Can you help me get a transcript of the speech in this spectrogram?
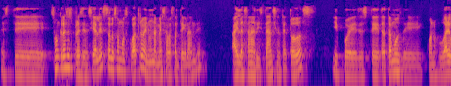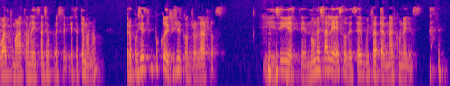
Este, son clases presenciales, solo somos cuatro en una mesa bastante grande. Hay la sana distancia entre todos. Y pues este, tratamos de, cuando jugar, igual tomar la sana distancia por este, este tema, ¿no? Pero pues sí es un poco difícil controlarlos. Y sí, este, no me sale eso de ser muy fraternal con ellos.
